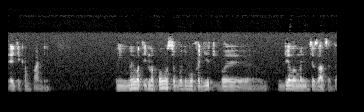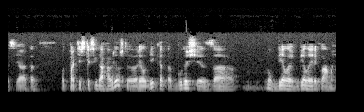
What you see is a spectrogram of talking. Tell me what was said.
эти компании. И мы вот именно полностью будем уходить в белую монетизацию. То есть я это вот практически всегда говорил, что RealBig это будущее за ну, белой, белой рекламой.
